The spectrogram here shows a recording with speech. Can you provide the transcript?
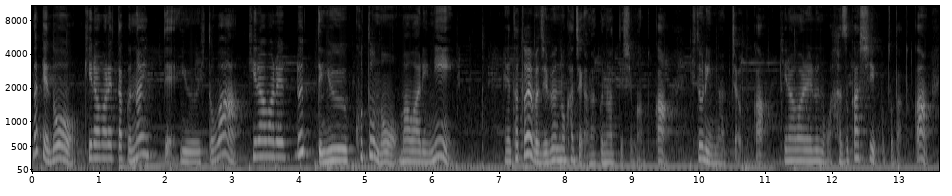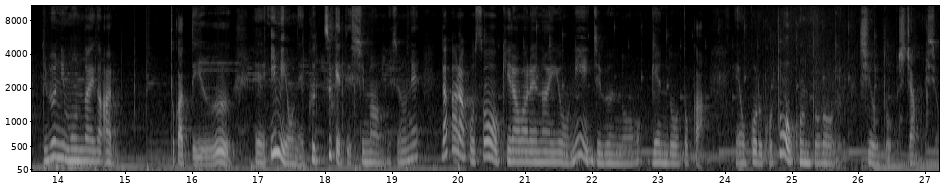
だけど嫌われたくないっていう人は嫌われるっていうことの周りにえ例えば自分の価値がなくなってしまうとか一人になっちゃうとか嫌われるのが恥ずかしいことだとか自分に問題があるとかっていう、え、意味をねくっつけてしまうんですよね。だからこそ嫌われないように自分の言動とか、え、起こることをコントロールしようとしちゃうんですよ。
